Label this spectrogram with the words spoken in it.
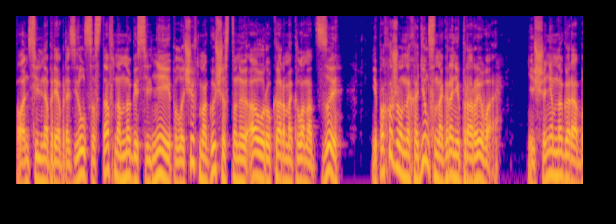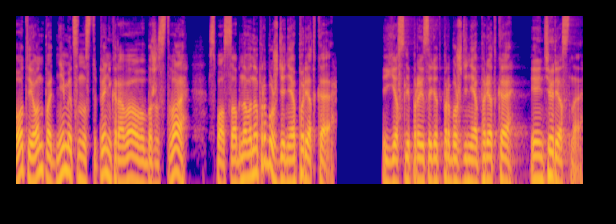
Он сильно преобразился, став намного сильнее и получив могущественную ауру кармы клана Цзы, и похоже он находился на грани прорыва. Еще немного работы, и он поднимется на ступень кровавого божества, способного на пробуждение предка. Если произойдет пробуждение предка, интересно,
